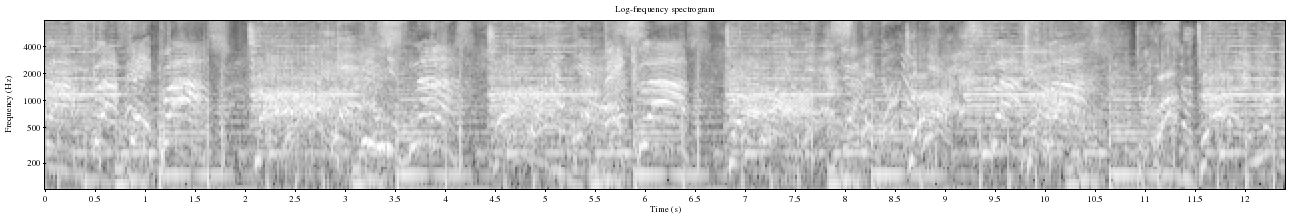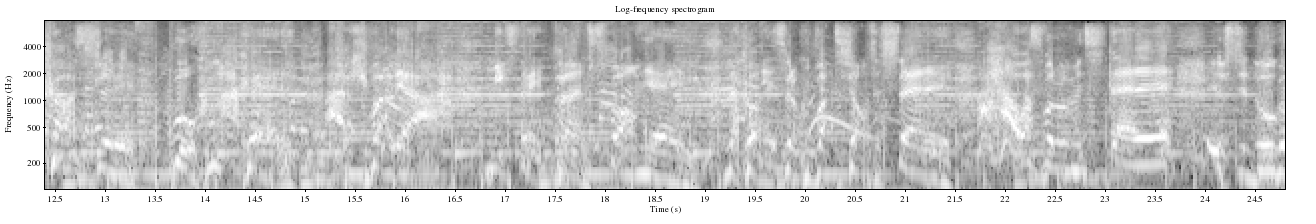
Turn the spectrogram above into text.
klasz, klasz, ej, patrz Eles buchmacher, aż walia, nic tej. Na koniec roku 2004 A hałas volume 4 Już niedługo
